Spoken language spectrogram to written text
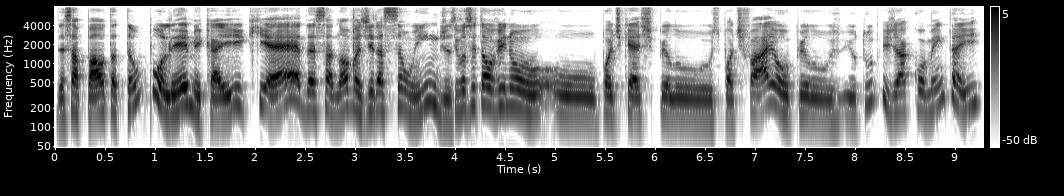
dessa pauta tão polêmica aí, que é dessa nova geração índia. Se você tá ouvindo o, o podcast pelo Spotify ou pelo YouTube, já comenta aí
